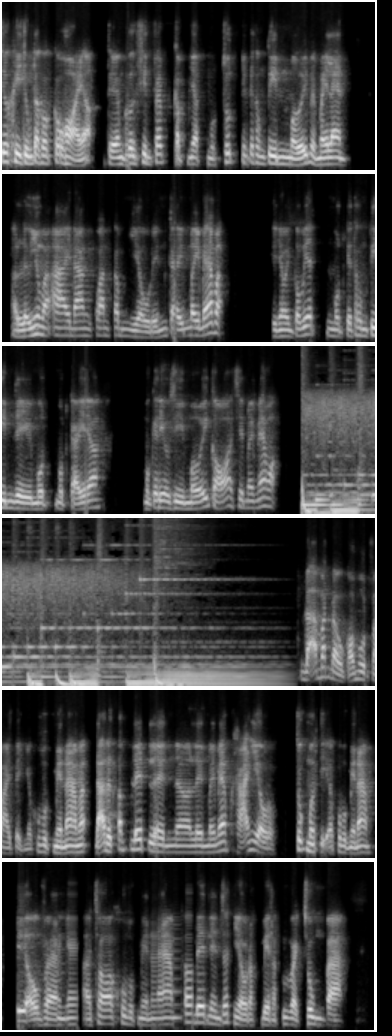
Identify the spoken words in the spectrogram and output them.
trước khi chúng ta có câu hỏi á, thì em cương xin phép cập nhật một chút những cái thông tin mới về Mayland. À, nếu như mà ai đang quan tâm nhiều đến cái Maymap á, thì nhà mình có biết một cái thông tin gì, một một cái ờ, một cái điều gì mới có ở trên Maymap không? đã bắt đầu có một vài tỉnh ở khu vực miền Nam á, đã được update lên ờ, lên Maymap khá nhiều rồi. Chúc mừng chị ở khu vực miền Nam. Liệu về ờ, cho khu vực miền Nam update lên rất nhiều, đặc biệt là quy hoạch chung và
